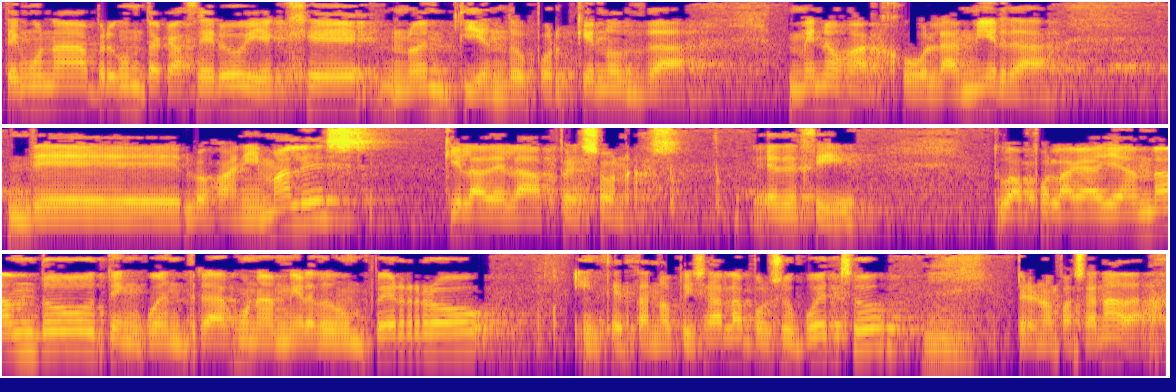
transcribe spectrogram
Tengo una pregunta que haceros y es que no entiendo por qué nos da menos asco la mierda de los animales que la de las personas. Es decir, tú vas por la calle andando, te encuentras una mierda de un perro, intentas no pisarla, por supuesto, pero no pasa nada.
